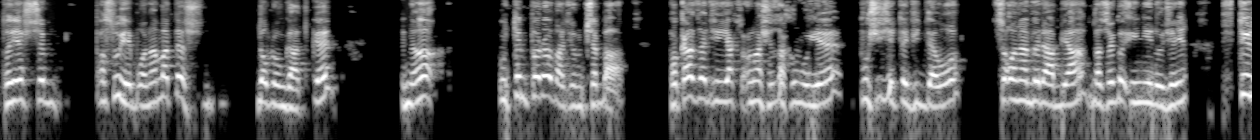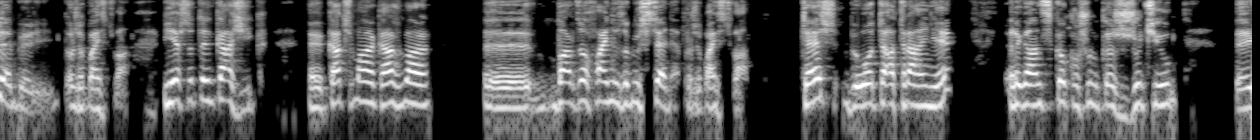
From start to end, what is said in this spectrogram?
to jeszcze pasuje, bo ona ma też dobrą gadkę. No, utemperować ją trzeba, pokazać jej, jak ona się zachowuje, puścić jej te wideo, co ona wyrabia, dlaczego inni ludzie w tyle byli, proszę Państwa. I jeszcze ten Kazik, e, Kaczmar, Kaczmar, e, bardzo fajnie zrobił scenę, proszę Państwa. Też było teatralnie, elegancko, koszulkę zrzucił e,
